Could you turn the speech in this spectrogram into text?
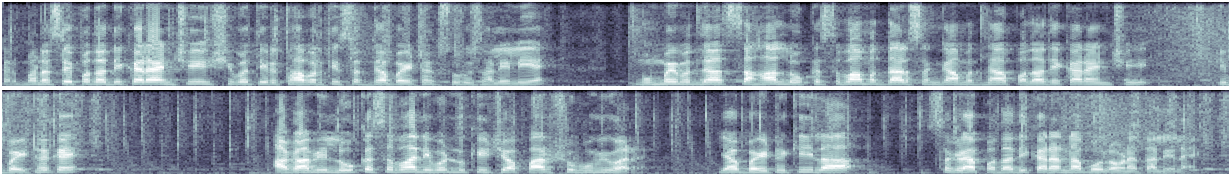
तर मनसे पदाधिकाऱ्यांची शिवतीर्थावरती सध्या बैठक सुरू झालेली आहे. मुंबईमधल्या सहा लोकसभा मतदारसंघामधल्या पदाधिकाऱ्यांची ही बैठक आहे. आगामी लोकसभा निवडणुकीच्या पार्श्वभूमीवर या बैठकीला सगळ्या पदाधिकाऱ्यांना बोलवण्यात आलेलं आहे.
